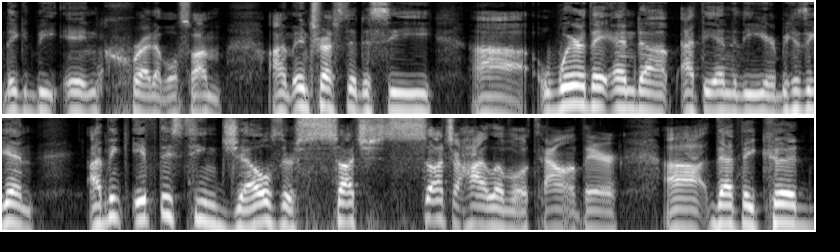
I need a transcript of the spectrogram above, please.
They could be incredible. So I'm I'm interested to see uh, where they end up at the end of the year because again, I think if this team gels, there's such such a high level of talent there uh, that they could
